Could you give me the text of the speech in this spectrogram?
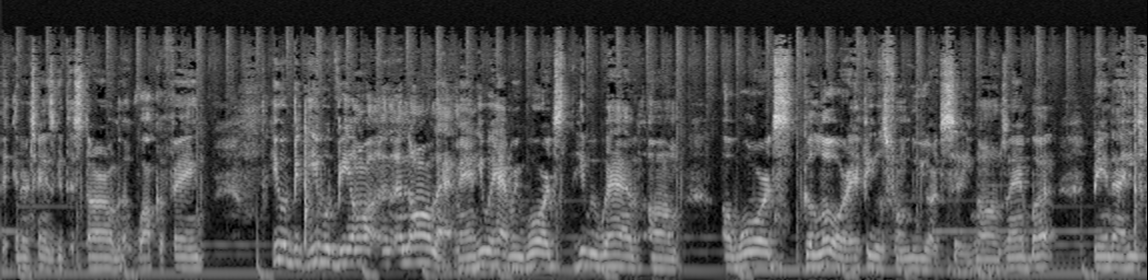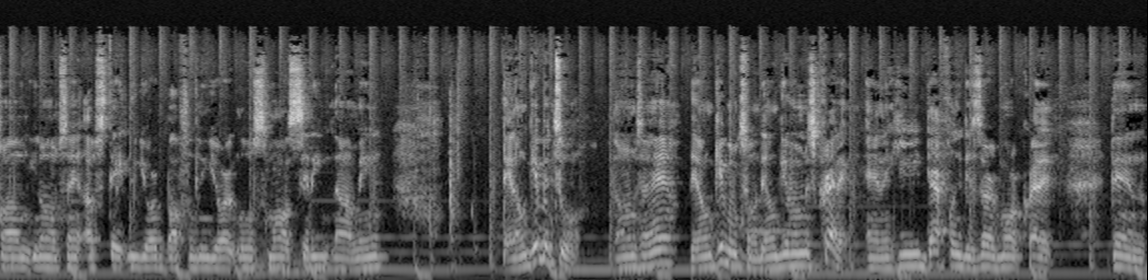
the entertainers get the star on the Walk of Fame he would be he would be all and all that man. He would have rewards. He would have um, awards galore if he was from New York City. You know what I'm saying? But being that he's from you know what I'm saying upstate New York, Buffalo, New York, little small city. You know what I mean? They don't give it to him. You know what I'm saying? They don't give him to him. They don't give him his credit, and he definitely deserved more credit than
